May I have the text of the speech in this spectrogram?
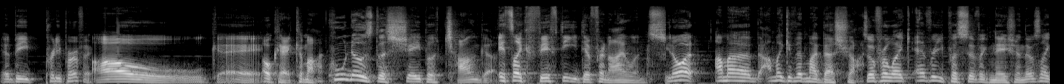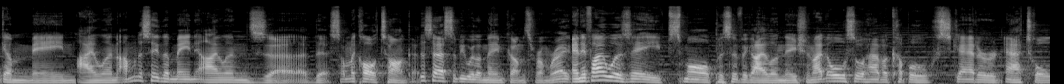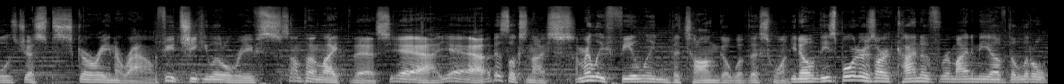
it'd be pretty perfect. Okay. Okay, come on. Who knows the shape of Tonga? It's like 50 different islands. You know what? I'm gonna I'm gonna give it my best shot. So for like every Pacific nation, there's like a main island. I'm gonna say the main island's uh, this. I'm gonna call it Tonga. This has to be where the name comes from, right? And if I was a small Pacific island nation, I'd also have a couple scattered atolls just scurrying around. A few cheeky little reefs, something like this. Yeah, yeah, this looks nice. I'm really feeling the Tonga with this one. You know, these borders are kind of reminding me of the little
